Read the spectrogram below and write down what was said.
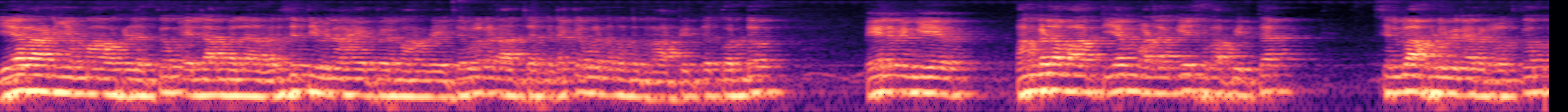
ஜெயராணி அம்மா அவர்களுக்கும் எல்லாம் வல்ல வரிசத்தி விநாயகர் பெருமானுடைய திருவிழாட்டம் கிடைக்க வேண்டும் என்று பிரார்த்தித்துக் கொண்டு மேலும் இங்கே மங்கள வாத்தியம் வழங்கி சிறப்பித்த செல்வா குழுவினர்களுக்கும்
